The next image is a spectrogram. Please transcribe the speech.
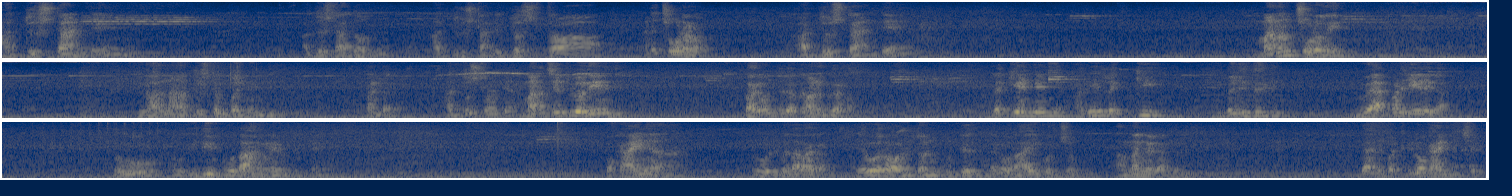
అదృష్ట అంటే అదృష్ట అర్థమవుతుంది? అదృష్ట అంటే దృష్ట అంటే చూడడం. అదృష్ట అంటే మనం చూడలేని. ఇవాళ నా అదృష్టం పండింది అంటారు. అదృష్టం అంటే మన చేతిలో లేనిది. భగవంతుడి యొక్క అనుగ్రహం. లక్కీ అంటే ఏంటి? అదే లక్కీ బలిద్దరికి నువ్వు ఏర్పాటు చేయలేగా. నువ్వు దీనికి ఉదాహరణ ఏమిటంటే ఒక ఆయన రోడ్డు మీద అలాగా ఏవో రాళ్ళతో అనుకుంటూ వెళ్తున్నారు ఓ రాయి కొంచెం అందంగా కనబడింది దాన్ని బట్టిలో ఒక ఆయనకి ఇచ్చాడు.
